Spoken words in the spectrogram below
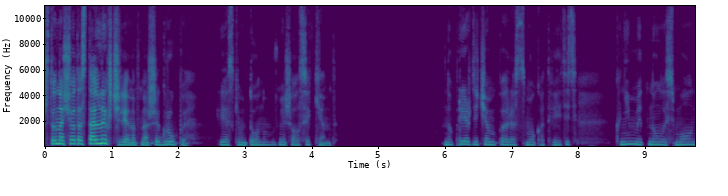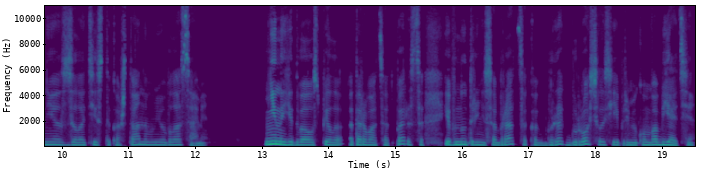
Что насчет остальных членов нашей группы? резким тоном вмешался Кент. Но прежде чем Перес смог ответить, к ним метнулась молния с золотисто-каштановыми волосами. Нина едва успела оторваться от Переса и внутренне собраться, как Брэк бросилась ей прямиком в объятия.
